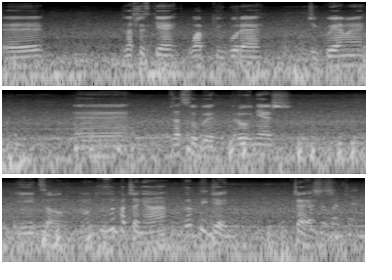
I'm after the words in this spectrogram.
E, Za wszystkie łapki w górę dziękujemy. E, Za suby również. I co? No do zobaczenia za tydzień. Do Cześć! zobaczenia.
